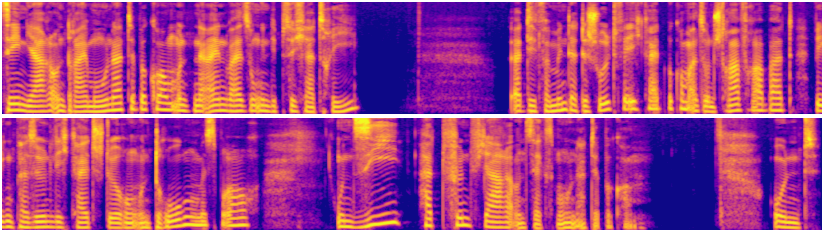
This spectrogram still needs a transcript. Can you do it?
zehn Jahre und drei Monate bekommen und eine Einweisung in die Psychiatrie. Er hat die verminderte Schuldfähigkeit bekommen, also einen Strafrabatt wegen Persönlichkeitsstörung und Drogenmissbrauch. Und sie hat fünf Jahre und sechs Monate bekommen. Und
